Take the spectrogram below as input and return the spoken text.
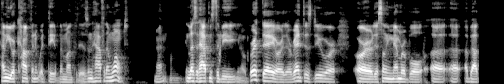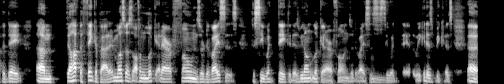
how many of you are confident what date of the month it is, and half of them won't, right? Mm-hmm. Unless it happens to be you know birthday or their rent is due or or there's something memorable uh, uh, about the date. Um, they'll have to think about it. Most of us often look at our phones or devices to see what date it is. We don't look at our phones or devices mm. to see what day of the week it is because uh,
